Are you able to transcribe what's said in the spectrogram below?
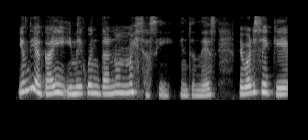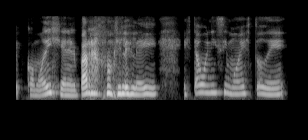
Y un día caí y me di cuenta, no, no es así, ¿entendés? Me parece que, como dije en el párrafo que les leí, está buenísimo esto de,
